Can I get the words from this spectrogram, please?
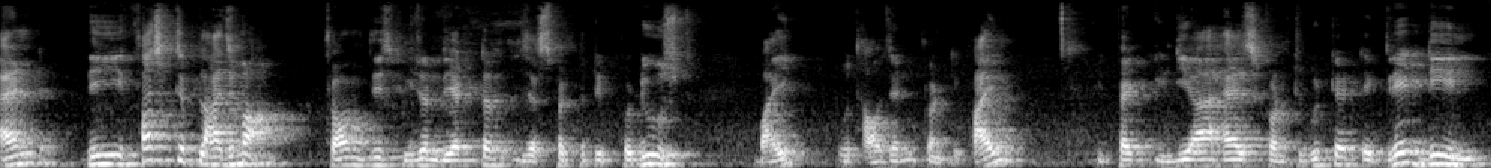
and the first plasma from this fusion reactor is expected to be produced by 2025. In fact, India has contributed a great deal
